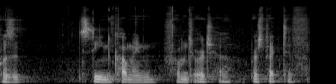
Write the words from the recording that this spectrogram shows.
was it seen coming from Georgia perspective?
